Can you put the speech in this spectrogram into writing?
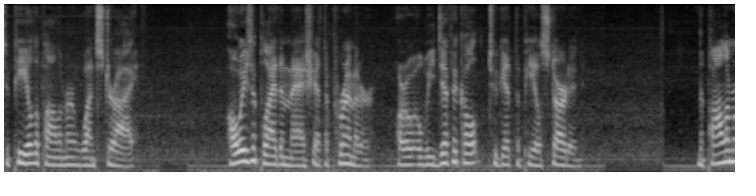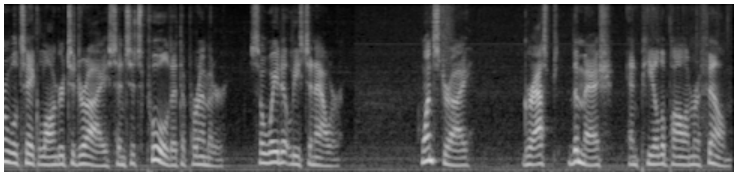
to peel the polymer once dry. Always apply the mesh at the perimeter or it will be difficult to get the peel started. The polymer will take longer to dry since it's pooled at the perimeter so wait at least an hour. Once dry, grasp the mesh and peel the polymer film.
